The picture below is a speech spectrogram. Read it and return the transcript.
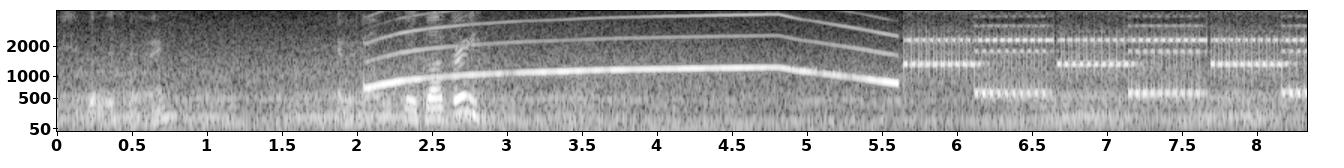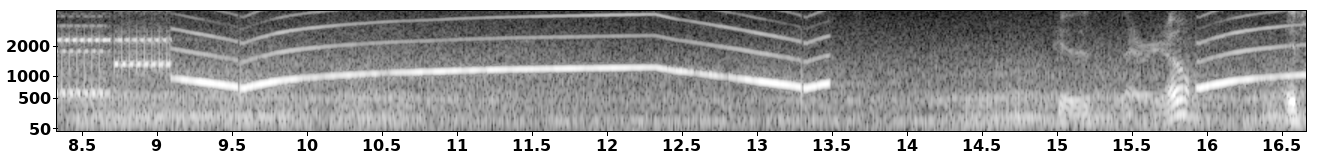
we should go this way, right? There we go. Let's go code three. Okay, this, there we go. It's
